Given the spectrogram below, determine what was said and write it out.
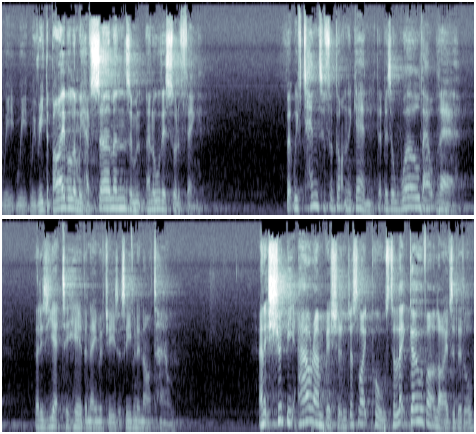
we, we, we read the Bible and we have sermons and, and all this sort of thing. But we've tend to forgotten again that there's a world out there that is yet to hear the name of Jesus, even in our town. And it should be our ambition, just like Paul's, to let go of our lives a little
